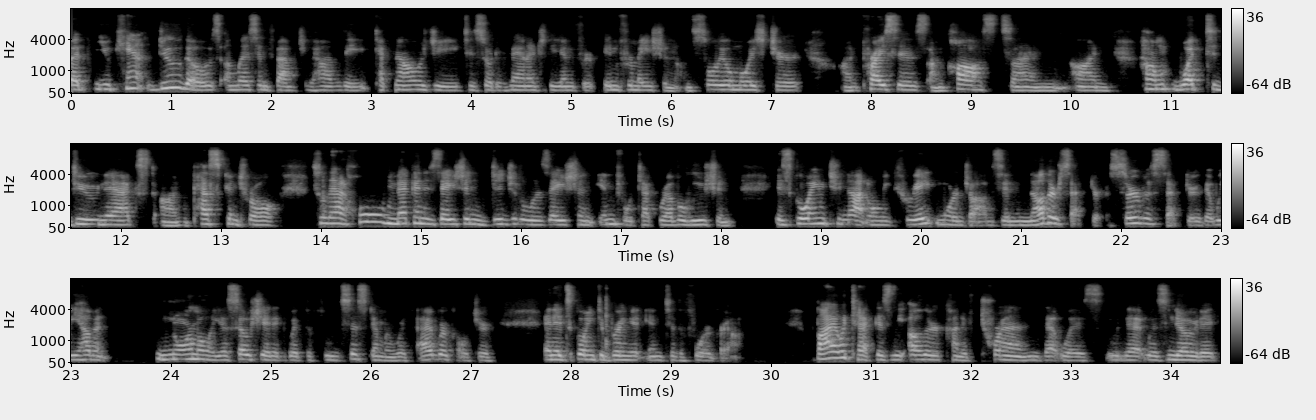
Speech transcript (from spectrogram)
But you can't do those unless, in fact, you have the technology to sort of manage the inf- information on soil moisture, on prices, on costs, on, on how, what to do next, on pest control. So that whole mechanization, digitalization, infotech revolution is going to not only create more jobs in another sector, a service sector that we haven't normally associated with the food system or with agriculture, and it's going to bring it into the foreground. Biotech is the other kind of trend that was that was noted,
